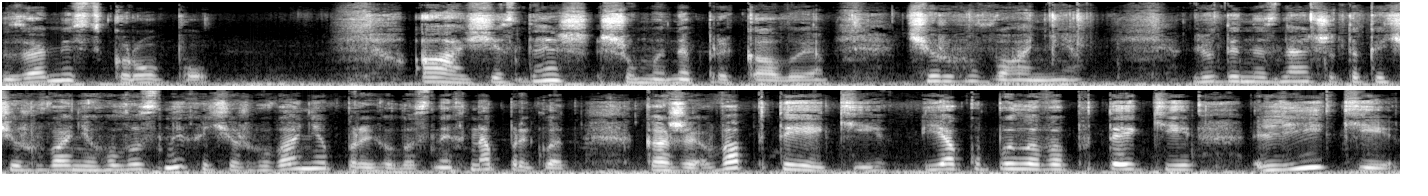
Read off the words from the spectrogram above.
замість кропу. А, ще знаєш, що мене прикалує? Чергування. Люди не знають, що таке чергування голосних і чергування приголосних. Наприклад, каже, в аптекі. Я купила в аптекі ліки.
